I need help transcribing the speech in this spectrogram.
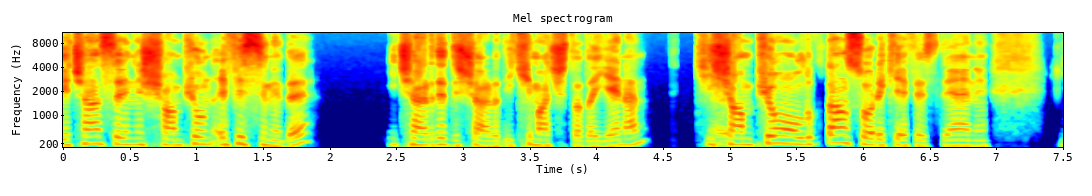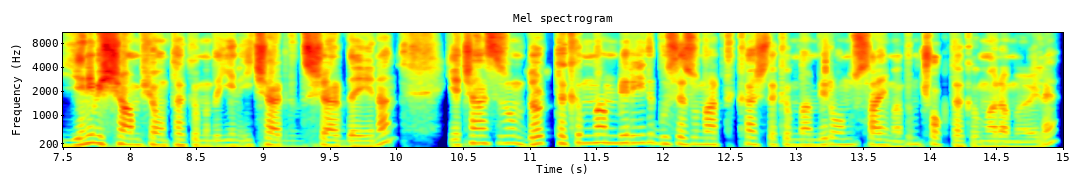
geçen senenin şampiyon Efes'ini de içeride dışarıda iki maçta da yenen ki evet. şampiyon olduktan sonraki Efes'te yani yeni bir şampiyon takımında yine içeride dışarıda yenen. Geçen sezon dört takımdan biriydi. Bu sezon artık kaç takımdan biri onu saymadım. Çok takım var ama öyle.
